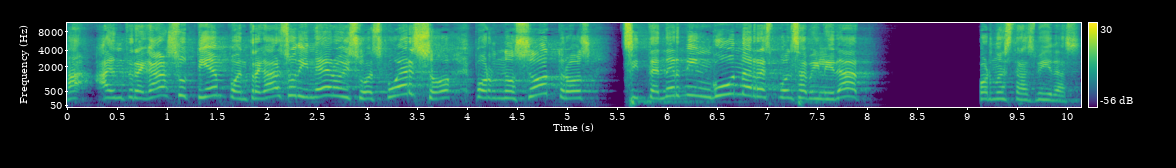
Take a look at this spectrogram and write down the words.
a, entregar su tiempo, a entregar su dinero y su esfuerzo por nosotros sin tener ninguna responsabilidad por nuestras vidas?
